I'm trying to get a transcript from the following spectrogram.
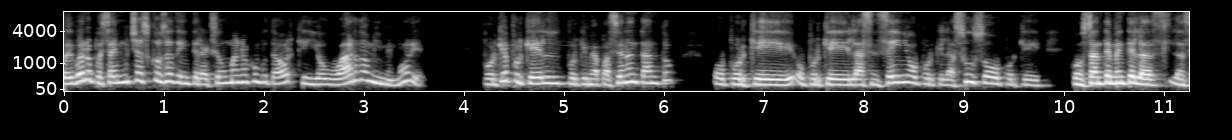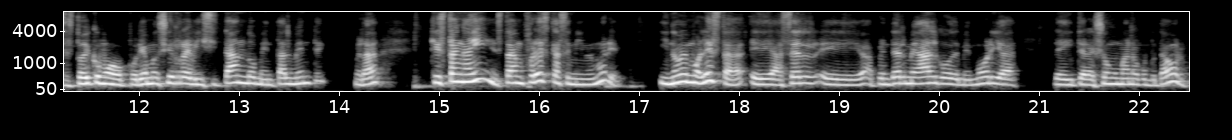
Pues bueno, pues hay muchas cosas de interacción humano-computador que yo guardo en mi memoria. ¿Por qué? Porque, él, porque me apasionan tanto o porque, o porque las enseño o porque las uso o porque constantemente las, las estoy como, podríamos decir, revisitando mentalmente, ¿verdad? Que están ahí, están frescas en mi memoria. Y no me molesta eh, hacer, eh, aprenderme algo de memoria de interacción humano-computador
